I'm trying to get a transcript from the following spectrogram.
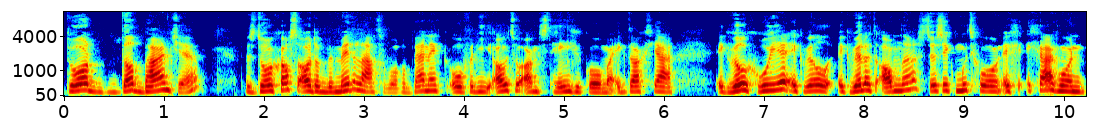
door dat baantje, dus door gastouder bemiddelaar te worden, ben ik over die autoangst heen gekomen. Ik dacht, ja, ik wil groeien, ik wil, ik wil het anders. Dus ik moet gewoon, ik ga gewoon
